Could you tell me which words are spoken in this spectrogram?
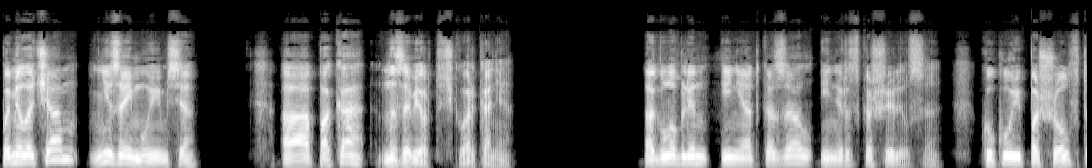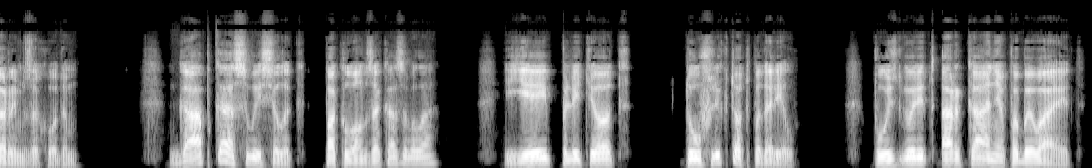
По мелочам не займуемся. А пока на заверточку, Арканя. Оглоблин и не отказал, и не раскошелился. Кукуй пошел вторым заходом. Габка с выселок поклон заказывала. Ей плетет, туфли кто-то подарил. Пусть, говорит, Арканя побывает.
